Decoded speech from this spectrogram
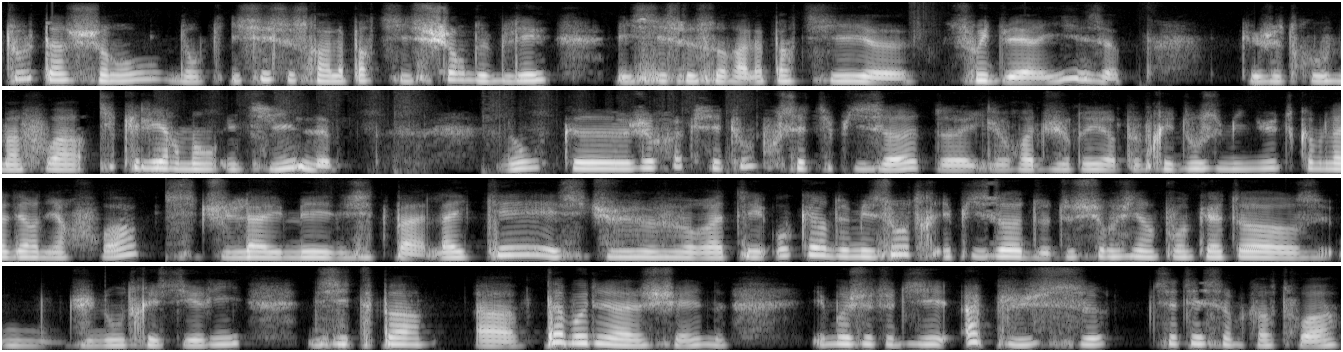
tout un champ. Donc ici, ce sera la partie champ de blé. Et ici, ce sera la partie euh, sweet berries. Que je trouve, ma foi, particulièrement utile. Donc euh, je crois que c'est tout pour cet épisode. Il aura duré à peu près 12 minutes comme la dernière fois. Si tu l'as aimé, n'hésite pas à liker. Et si tu veux rater aucun de mes autres épisodes de Survie 1.14 ou d'une autre série, n'hésite pas à t'abonner à la chaîne. Et moi je te dis à plus. C'était Samcraft 3.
